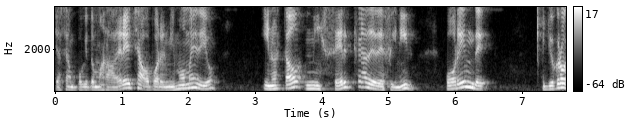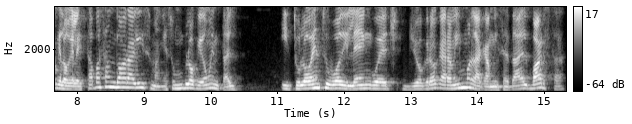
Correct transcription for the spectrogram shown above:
ya sea un poquito más a la derecha o por el mismo medio, y no ha estado ni cerca de definir. Por ende, yo creo que lo que le está pasando ahora a Griezmann es un bloqueo mental. Y tú lo ves en su body language. Yo creo que ahora mismo la camiseta del Barça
